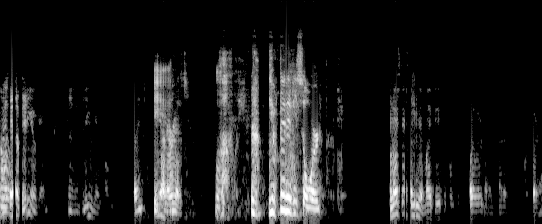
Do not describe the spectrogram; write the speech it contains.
Uh, it's a video game. There's a video game called it. Yeah, there is. lovely. the Infinity Sword. Can I say something that might be potential spoiler, but I gotta spoiler?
